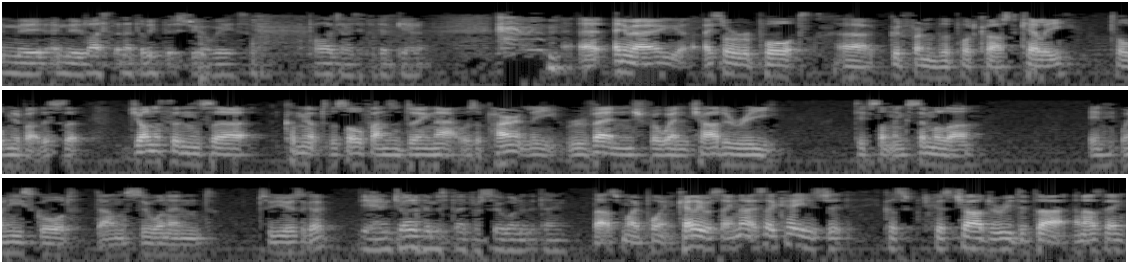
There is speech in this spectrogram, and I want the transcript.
in the in the list, and I deleted it straight away. So I apologise if you did get it. Uh, anyway, I, I saw a report. Uh, good friend of the podcast, Kelly, told me about this. That Jonathan's uh, coming up to the Seoul fans and doing that was apparently revenge for when Cha Du-ri did something similar in when he scored down the Suwon end two years ago. yeah, and Jonathan was playing for Suwon at the time. That's my point. Kelly was saying, no, it's okay, because because Cha Du-ri did that, and I was going,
